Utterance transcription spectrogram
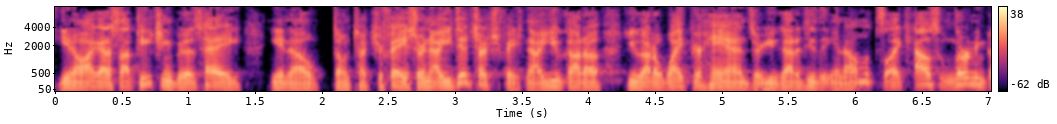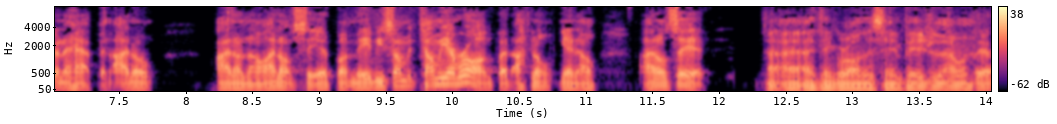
you know, I got to stop teaching because, hey, you know, don't touch your face or now you did touch your face. Now you gotta, you gotta wipe your hands or you got to do that. You know, it's like, how's learning going to happen? I don't, I don't know. I don't see it, but maybe somebody tell me I'm wrong, but I don't, you know, I don't see it. I, I think we're all on the same page with that one. Yeah,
